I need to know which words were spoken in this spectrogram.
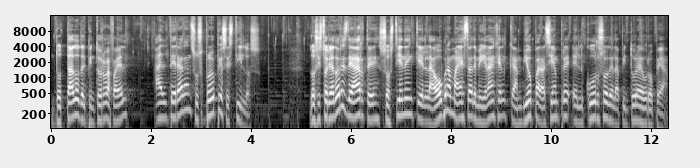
dotado del pintor Rafael, alteraran sus propios estilos. Los historiadores de arte sostienen que la obra maestra de Miguel Ángel cambió para siempre el curso de la pintura europea.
